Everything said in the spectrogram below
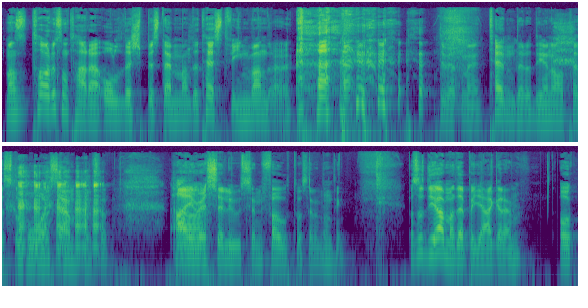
man tar ett sånt här äh, åldersbestämmande test för invandrare. du vet med tänder och DNA-test och hårsample så. High resolution photos eller någonting. Och så gör man det på jägaren. Och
